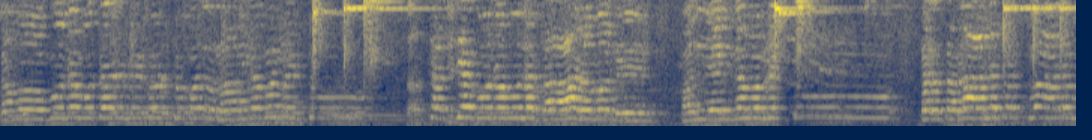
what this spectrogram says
తమో గుణము తరిమి కొట్టు పదునాలుగవ సత్య గుణముల సారమదే పది ఐదవ మెట్టు తరతరాల తత్వారం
